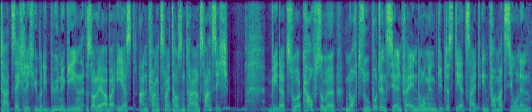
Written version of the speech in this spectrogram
tatsächlich über die Bühne gehen soll er aber erst Anfang 2023. Weder zur Kaufsumme noch zu potenziellen Veränderungen gibt es derzeit Informationen.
